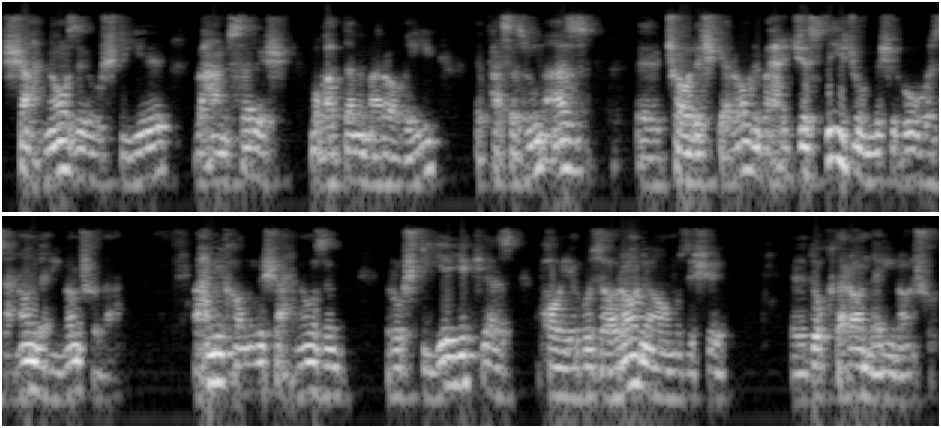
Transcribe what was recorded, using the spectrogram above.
شهناز رشدیه و همسرش مقدم مراقی. پس از اون از چالشگران برجسته جنبش حقوق زنان در ایران شدن. و همین خانم شهناز رشدیه یکی از پایه‌گذاران آموزش دختران در ایران شد.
